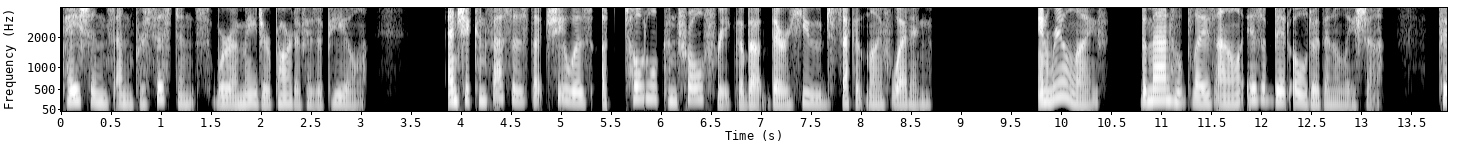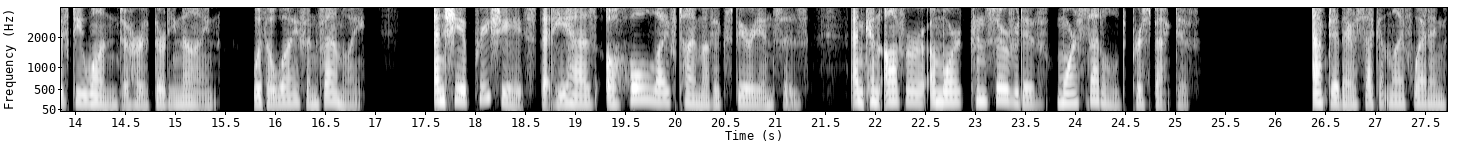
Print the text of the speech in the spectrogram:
patience and persistence were a major part of his appeal. And she confesses that she was a total control freak about their huge Second Life wedding. In real life, the man who plays Al is a bit older than Alicia, 51 to her 39, with a wife and family, and she appreciates that he has a whole lifetime of experiences and can offer a more conservative, more settled perspective. After their Second Life wedding,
